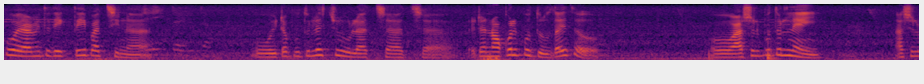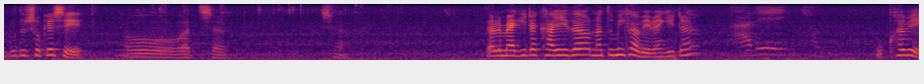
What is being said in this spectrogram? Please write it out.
কই আমি তো দেখতেই পাচ্ছি না। ও ওইটা পুতুলের চুল আচ্ছা আচ্ছা। এটা নকল পুতুল তাই তো? ও আসল পুতুল নেই? আসল পুতুল শোকেশে? ও আচ্ছা আচ্ছা। তাহলে ম্যাগিটা খাইয়ে দাও না তুমি খাবে ম্যাগিটা? ও খাবে।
